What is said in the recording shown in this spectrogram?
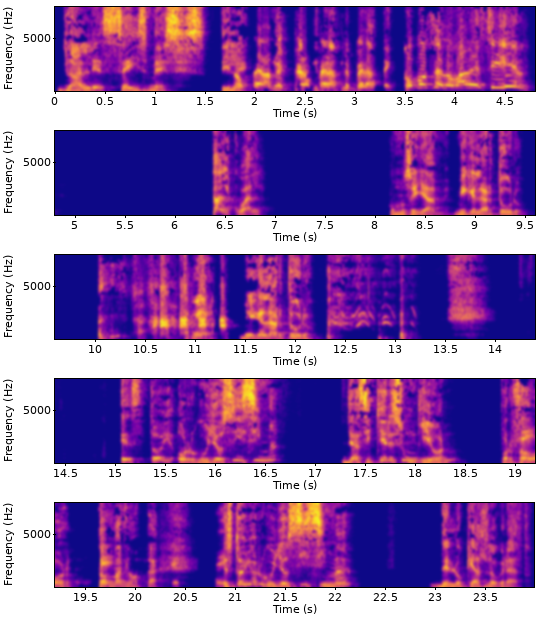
dale seis meses. Dile, no, espérame, pero espérate, espérate. ¿Cómo se lo va a decir? Tal cual. Como se llame, Miguel Arturo. A ver, Miguel Arturo. Estoy orgullosísima. Ya si quieres un guion, por favor, sí, toma sí, nota. sí. Estoy orgullosísima de lo que has logrado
